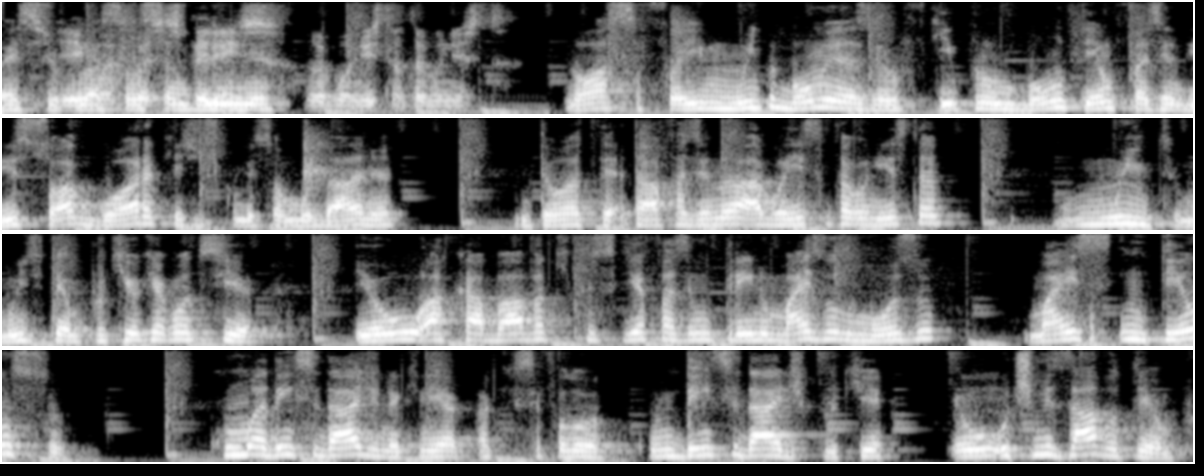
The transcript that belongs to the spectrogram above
Mais circulação e aí, é sanguínea. experiência do agonista-antagonista? Nossa, foi muito bom mesmo. Eu fiquei por um bom tempo fazendo isso, só agora que a gente começou a mudar, né? Então eu tava fazendo agonista antagonista muito, muito tempo. Porque o que acontecia? Eu acabava que conseguia fazer um treino mais volumoso, mais intenso, com uma densidade, né? Que nem a, a que você falou, com densidade, porque eu otimizava o tempo.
